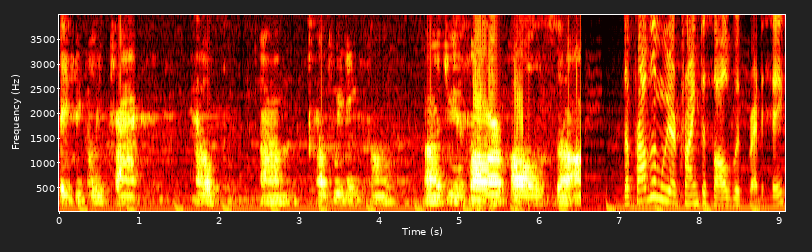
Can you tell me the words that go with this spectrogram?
basically tracks health um, health readings so uh, GSR, pulse. Uh, the problem we are trying to solve with RediSafe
